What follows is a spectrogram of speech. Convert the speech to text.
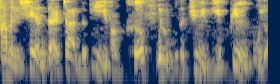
他们现在站的地方和俘虏的距离并不远，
